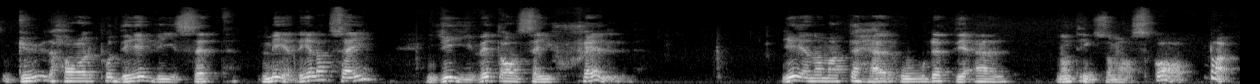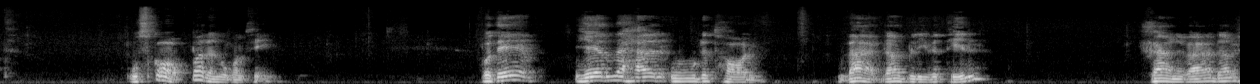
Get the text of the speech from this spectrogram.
Gud har på det viset meddelat sig, givet av sig själv. Genom att det här ordet det är någonting som har skapat och skapade någonting. På det, genom det här ordet har världar blivit till. Stjärnevärldar,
